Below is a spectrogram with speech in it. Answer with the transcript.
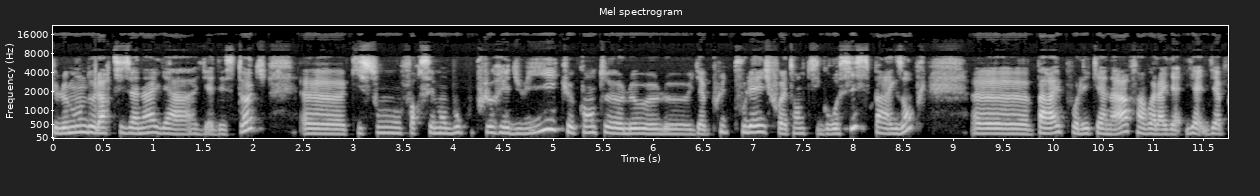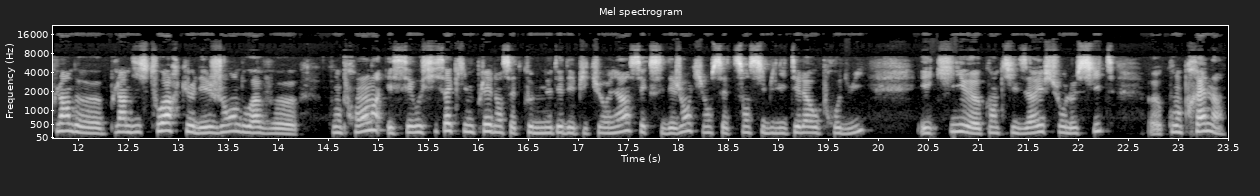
que le monde de l'artisanat il y a, y a des stocks euh, qui sont forcément beaucoup plus réduits, que quand le il y a plus de poulets, il faut attendre qu'ils grossissent par exemple. Euh, pareil pour les canards. Enfin voilà, il y a, y, y a plein de plein d'histoires que les gens doivent euh, Et c'est aussi ça qui me plaît dans cette communauté d'épicuriens, c'est que c'est des gens qui ont cette sensibilité-là au produit et qui, euh, quand ils arrivent sur le site, euh, comprennent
